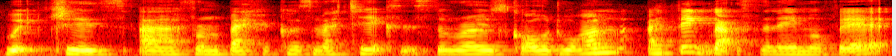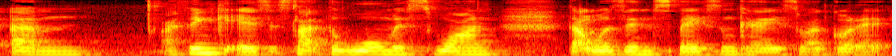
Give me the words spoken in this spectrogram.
which is uh, from Becca Cosmetics. It's the rose gold one. I think that's the name of it. Um, I think it is. It's like the warmest one that was in Space and NK, so I got it.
